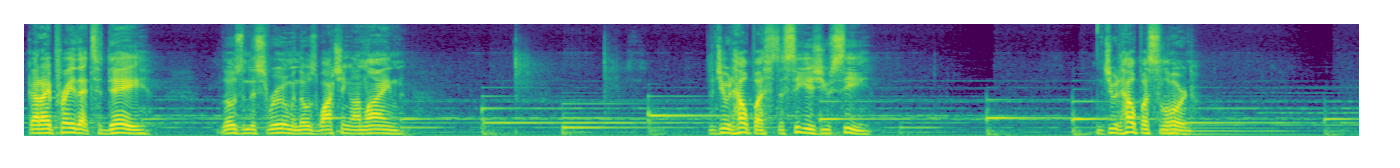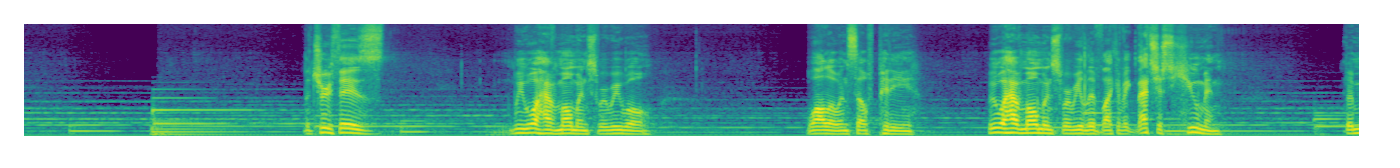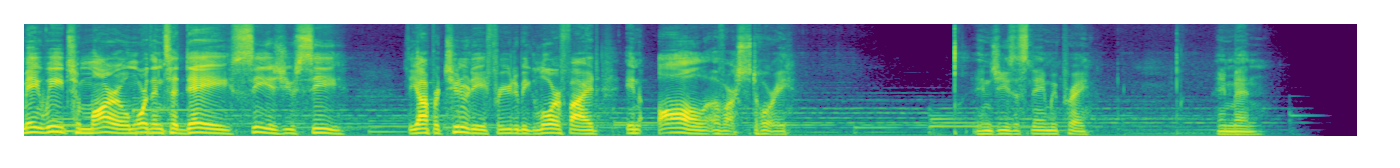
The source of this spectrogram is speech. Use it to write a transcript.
God, I pray that today, those in this room and those watching online, that you would help us to see as you see. That you would help us, Lord. The truth is, we will have moments where we will wallow in self pity. We will have moments where we live like a victim. That's just human. But may we tomorrow, more than today, see as you see the opportunity for you to be glorified in all of our story. In Jesus' name we pray. Amen.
